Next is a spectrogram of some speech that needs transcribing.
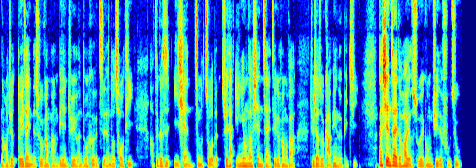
然后就堆在你的书房旁边，就有很多盒子、很多抽屉。好，这个是以前这么做的，所以它沿用到现在，这个方法就叫做卡片和笔记。那现在的话，有数位工具的辅助。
